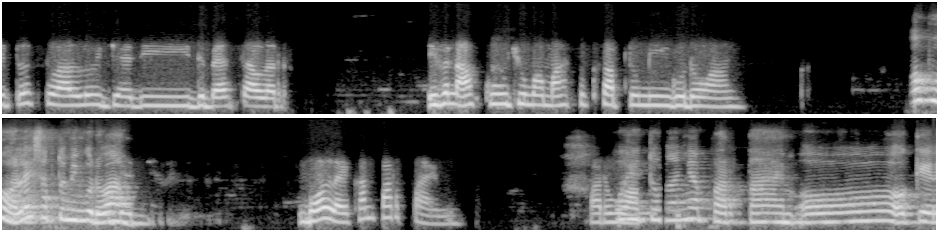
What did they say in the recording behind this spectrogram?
itu selalu jadi the best seller. Even aku cuma masuk Sabtu Minggu doang. Oh boleh Sabtu Minggu doang? Jadi, boleh kan part time. Paruh oh, hitungannya part time. Oh, oke. Okay.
